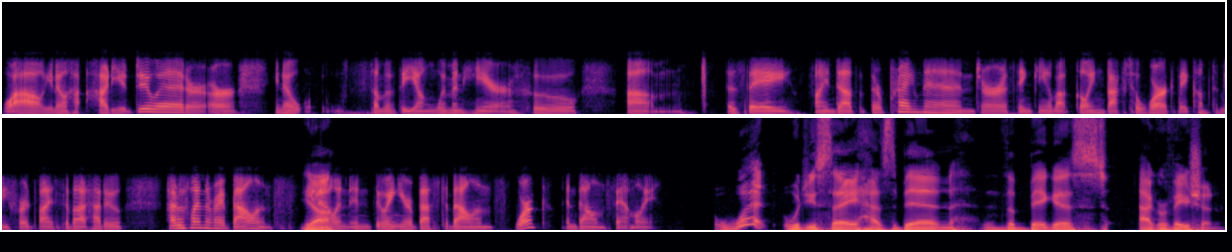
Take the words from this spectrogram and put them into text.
"Wow, you know, how, how do you do it?" Or, or, you know, some of the young women here who um, as they find out that they're pregnant or thinking about going back to work, they come to me for advice about how to how to find the right balance. Yeah. You know, and, and doing your best to balance work and balance family. What would you say has been the biggest aggravation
